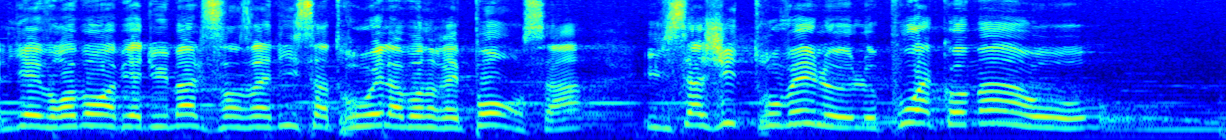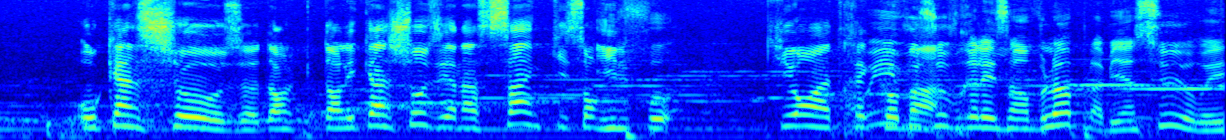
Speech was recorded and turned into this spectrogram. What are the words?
Lièvremont a bien du mal sans indice à trouver la bonne réponse. hein. Il s'agit de trouver le, le point commun aux, aux 15 choses. Dans, dans les 15 choses, il y en a 5 qui, sont, Il faut. qui ont un trait Oui, commun. vous ouvrez les enveloppes là, bien sûr, oui.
